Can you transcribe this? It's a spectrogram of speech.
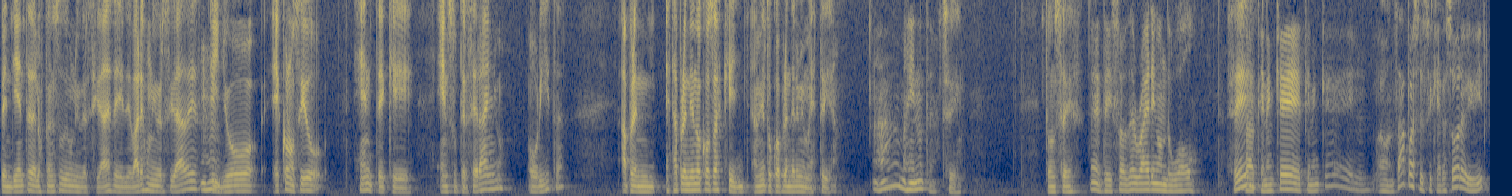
pendiente de los pensos de universidades, de, de varias universidades, y yo he conocido gente que en su tercer año, ahorita, aprend- está aprendiendo cosas que a mí me tocó aprender en mi maestría. Ah, imagínate. Sí. Entonces, Eh, they saw the writing on the wall. sí. O sea, tienen que, tienen que avanzar, pues, si, si quieres sobrevivir,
